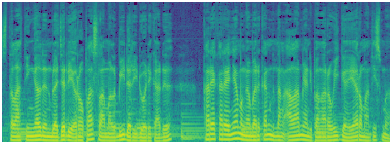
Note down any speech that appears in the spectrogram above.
Setelah tinggal dan belajar di Eropa selama lebih dari dua dekade, karya-karyanya menggambarkan bentang alam yang dipengaruhi gaya romantisme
